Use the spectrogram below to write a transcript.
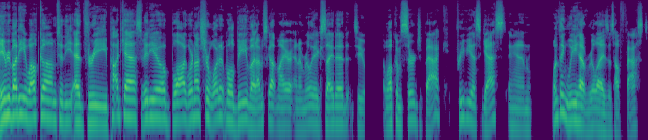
Hey, everybody, welcome to the Ed3 podcast, video, blog. We're not sure what it will be, but I'm Scott Meyer and I'm really excited to welcome Serj back, previous guest. And one thing we have realized is how fast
